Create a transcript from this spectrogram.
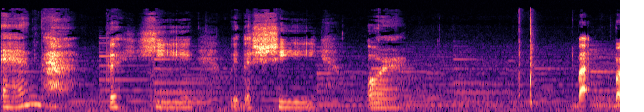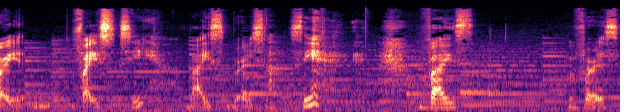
And the he with a she or but by vice see? Vice versa see? Vice versa.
